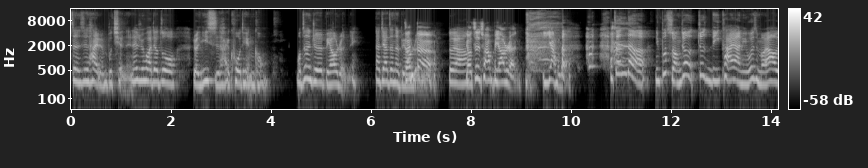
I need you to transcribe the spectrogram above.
真的是害人不浅诶，那句话叫做“忍一时，海阔天空”。我真的觉得不要忍诶，大家真的不要忍。真的。对啊，有痔疮不要忍，一样的，真的，你不爽就就离开啊！你为什么要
